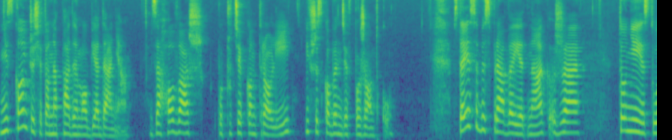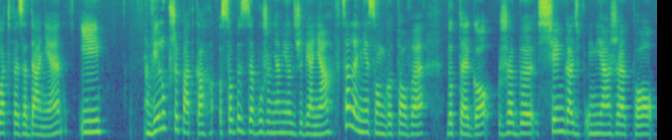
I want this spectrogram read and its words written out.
nie skończy się to napadem obiadania. Zachowasz poczucie kontroli i wszystko będzie w porządku. Zdaję sobie sprawę jednak, że to nie jest łatwe zadanie i w wielu przypadkach osoby z zaburzeniami odżywiania wcale nie są gotowe do tego, żeby sięgać w umiarze po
